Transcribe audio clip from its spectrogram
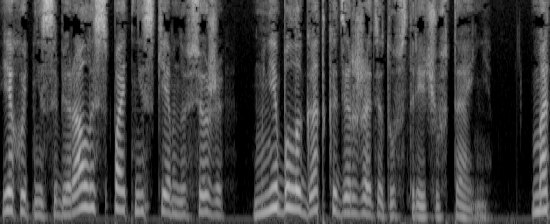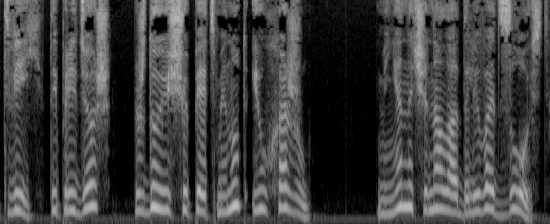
Я хоть не собиралась спать ни с кем, но все же мне было гадко держать эту встречу в тайне. «Матвей, ты придешь? Жду еще пять минут и ухожу». Меня начинала одолевать злость.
